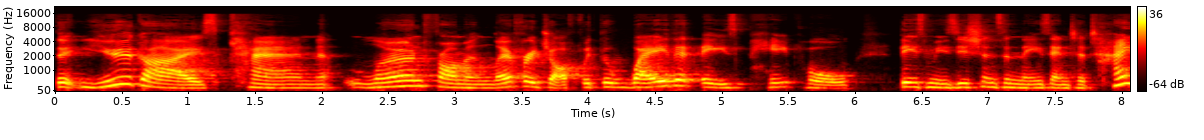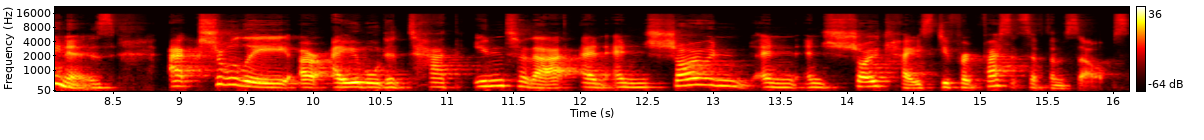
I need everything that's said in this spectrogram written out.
that you guys can learn from and leverage off with the way that these people, these musicians and these entertainers actually are able to tap into that and, and show and, and, and showcase different facets of themselves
